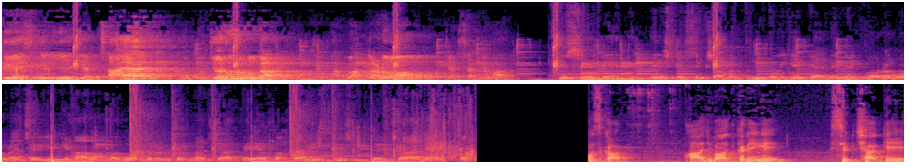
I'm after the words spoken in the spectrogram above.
देश के लिए जो अच्छा है तो वो ज़रूर होगा। चाहे भगवाकरण हो चाहे संघवाद किसी भी देश के शिक्षा मंत्री को ये कहने में गौरव होना चाहिए कि हाँ हम भगवाकरण करना चाहते हैं। भगवान इस देश की पहचान है। नमस्कार। आज बात करेंगे शिक्षा के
